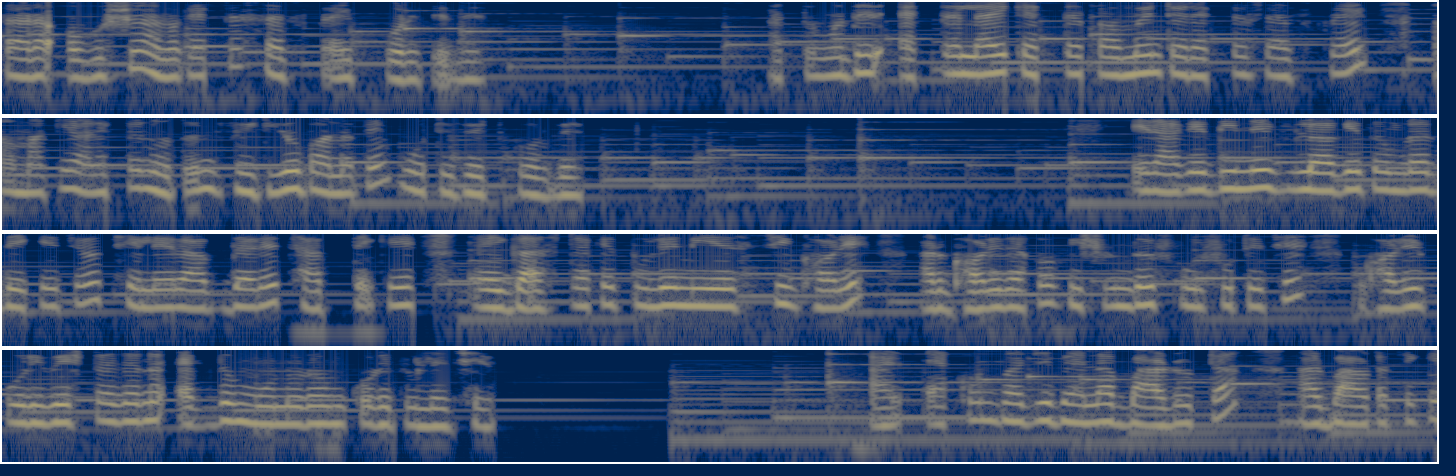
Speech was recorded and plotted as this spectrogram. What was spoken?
তারা অবশ্যই আমাকে একটা সাবস্ক্রাইব করে দেবে। আর তোমাদের একটা লাইক একটা কমেন্ট আর একটা সাবস্ক্রাইব আমাকে আরেকটা নতুন ভিডিও বানাতে মোটিভেট করবে। এর আগের দিনের ব্লগে তোমরা দেখেছ ছেলের আবদারে ছাদ থেকে, এই গাছটাকে তুলে নিয়ে এসেছি ঘরে। আর ঘরে দেখো কি সুন্দর ফুল ফুটেছে, ঘরের পরিবেশটা যেন একদম মনোরম করে তুলেছে। এখন বাজে বেলা বারোটা আর বারোটা থেকে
